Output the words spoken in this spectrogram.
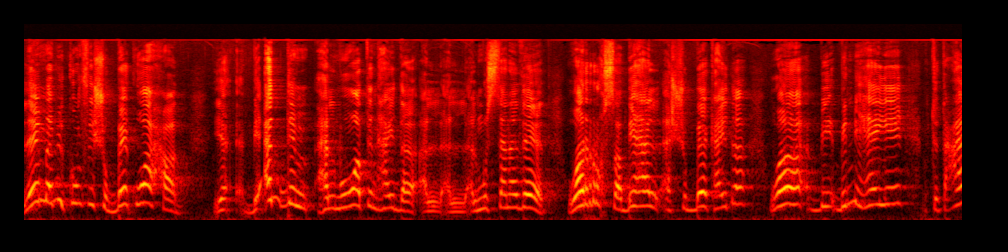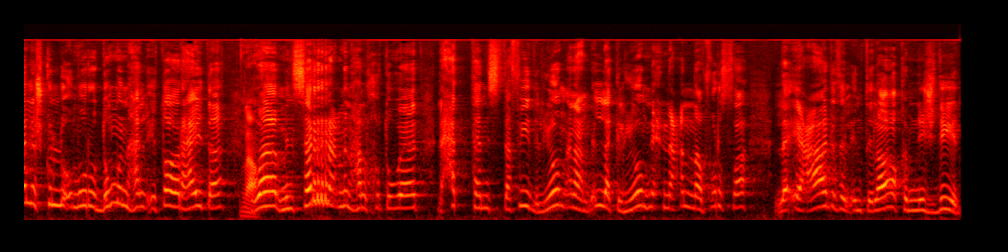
ليه ما بيكون في شباك واحد بيقدم هالمواطن هيدا المستندات والرخصة بهالشباك هيدا وبالنهايه بتتعالج كل أموره ضمن هالإطار هيدا نعم. وبنسرع من هالخطوات لحتى نستفيد. اليوم أنا عم بقول لك اليوم نحن عندنا فرصة لإعادة الانطلاق من جديد.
